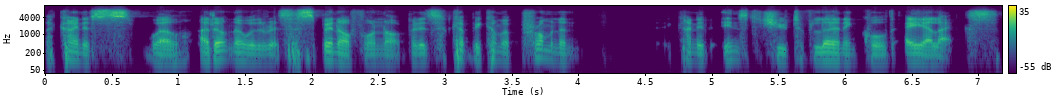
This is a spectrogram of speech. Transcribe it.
a kind of well i don't know whether it's a spin-off or not but it's become a prominent kind of institute of learning called alx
